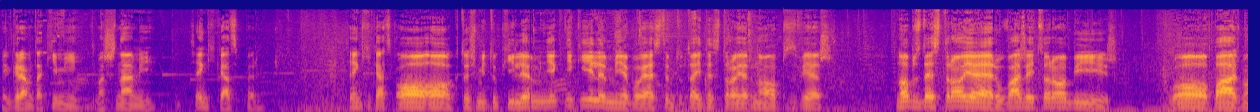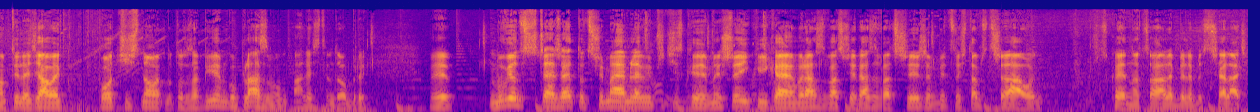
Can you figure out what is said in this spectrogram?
jak gram takimi maszynami. Dzięki Kacper. Dzięki Kacper. O, o, ktoś mi tu killem? Nie, nie killem mnie, bo ja jestem tutaj Destroyer Nobs, wiesz? Nobs Destroyer, uważaj co robisz. O, patrz, mam tyle działek, pocisnąłem. No to zabiłem go plazmą, ale jestem dobry. Mówiąc szczerze, to trzymałem lewy przycisk myszy i klikałem raz, dwa, trzy, raz, dwa, trzy, żeby coś tam strzelało. Wszystko jedno co, ale byleby strzelać.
